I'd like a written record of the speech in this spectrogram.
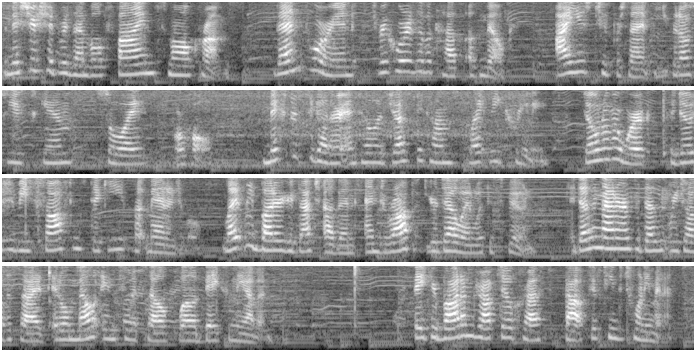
The mixture should resemble fine, small crumbs. Then pour in 3 quarters of a cup of milk I use 2%, but you could also use skim, soy, or whole. Mix this together until it just becomes slightly creamy. Don't overwork, the dough should be soft and sticky, but manageable. Lightly butter your Dutch oven and drop your dough in with a spoon. It doesn't matter if it doesn't reach all the sides, it'll melt into itself while it bakes in the oven. Bake your bottom drop dough crust about 15 to 20 minutes.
